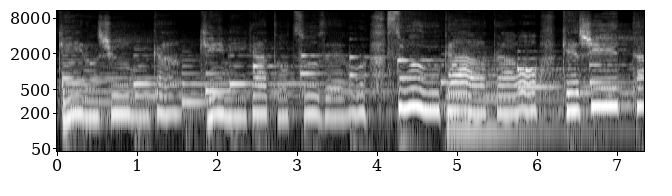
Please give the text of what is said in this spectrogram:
月の瞬間君が突然姿を消した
